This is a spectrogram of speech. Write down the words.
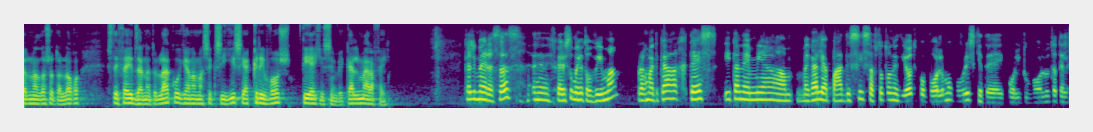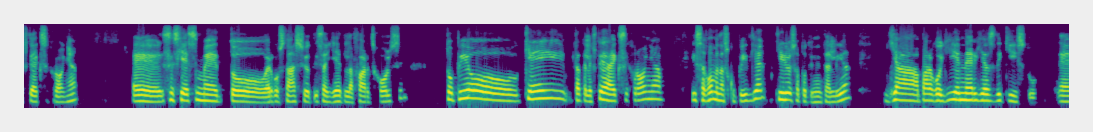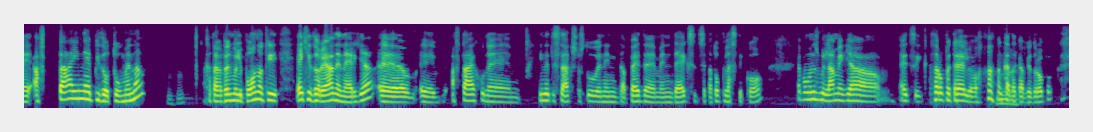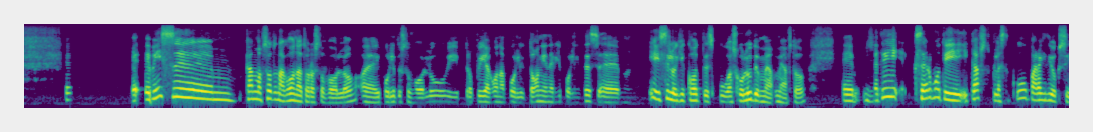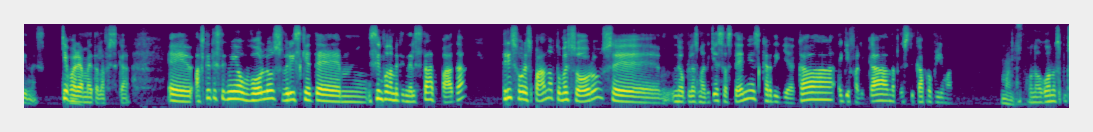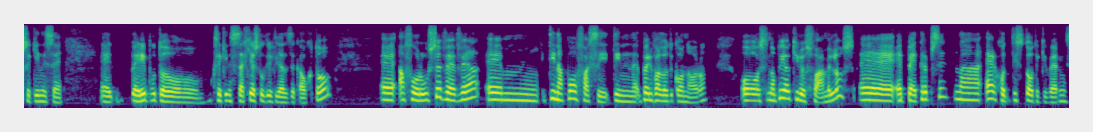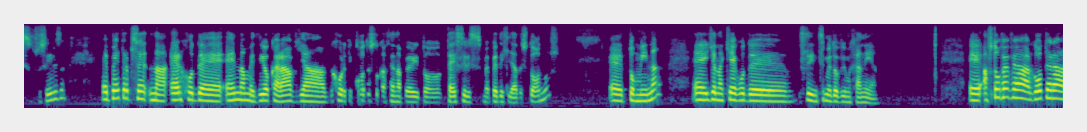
Θέλω να δώσω το λόγο στη Φέη Τζανετουλάκου για να μας εξηγήσει ακριβώς τι έχει συμβεί. Καλημέρα Φέη. Καλημέρα σας. Ε, ευχαριστούμε για το βήμα. Πραγματικά χτες ήταν μια μεγάλη απάντηση σε αυτόν τον ιδιότυπο πόλεμο που βρίσκεται η πόλη του Βόλου τα τελευταία έξι χρόνια ε, σε σχέση με το εργοστάσιο της Αγέντ Λαφάρτς Χόλσιν το οποίο καίει τα τελευταία έξι χρόνια εισαγόμενα σκουπίδια, κυρίως από την Ιταλία, για παραγωγή ενέργειας δικής του. Ε, αυτά είναι Καταλαβαίνουμε λοιπόν ότι έχει δωρεάν ενέργεια. Ε, ε, αυτά έχουν, είναι της τάξης του 95-96% πλαστικό. Επομένως μιλάμε για έτσι, καθαρό πετρέλαιο ναι. κατά κάποιο τρόπο. Ε, εμείς ε, κάνουμε αυτόν τον αγώνα τώρα στο Βόλο, ε, οι πολίτες του Βόλου, η Επιτροπή Αγώνα Πολιτών, οι ενεργοί πολίτες, ε, οι συλλογικότητες που ασχολούνται με, αυτό, ε, γιατί ξέρουμε ότι η καύση του πλαστικού παράγει διοξίνες και βαρέα μέταλλα φυσικά. Ε, αυτή τη στιγμή ο Βόλος βρίσκεται, σύμφωνα με την Ελστάτ πάντα, τρεις φορές πάνω από το μέσο όρο σε νεοπλασματικές ασθένειες, καρδιγιακά, εγκεφαλικά, αναπνευστικά προβλήματα. Μάλιστα. Ο αγώνας που ξεκίνησε ε, περίπου το, ξεκίνησε στις αρχές του 2018 ε, αφορούσε βέβαια την απόφαση την περιβαλλοντικών όρων ο, στην οποία ο κύριος Φάμελος ε, επέτρεψε να έρχονται, της τότε κυβέρνησης του ΣΥΡΙΖΑ, επέτρεψε να έρχονται ένα με δύο καράβια χωρητικότητες το καθένα περί το 4 με 5.000 τόνους ε, το μήνα ε, για να καίγονται στην τσιμεντοβιομηχανία. Ε, αυτό βέβαια αργότερα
